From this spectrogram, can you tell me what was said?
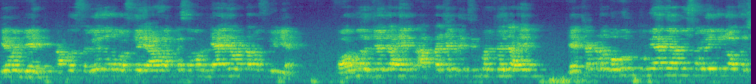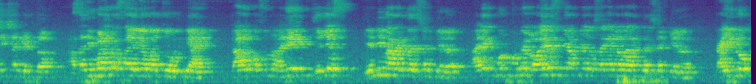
ते म्हणजे आपण सगळेजण बसलेले आज आपल्यासमोर न्याय देवता बसलेली आहे. फॉर्मल जज आहेत आताचे प्रिन्सिपल जज आहेत. ज्याच्याकडे बघून तुम्ही आणि आम्ही सगळे गेलो आता शिक्षण घेतलं. असा निंबाळकर साहेब या आहे. कालपासून अनेक जजेस यांनी मार्गदर्शन केलं. अनेक मोठमोठे लॉयर्सनी आपल्याला सगळ्यांना मार्गदर्शन केलं. काही लोक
